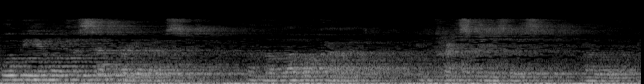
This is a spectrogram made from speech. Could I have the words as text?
will be able to separate us from the love of God in Christ Jesus our Lord.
